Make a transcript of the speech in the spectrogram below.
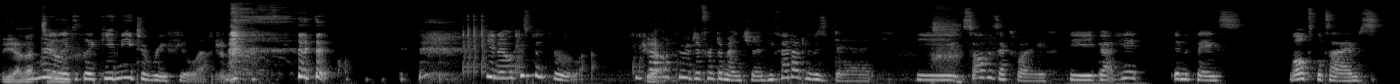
yeah that really, too it's like you need to refuel after that. you know, he's been through a lot. He traveled Yeah. through a different dimension. He found out he was dead. He saw his ex-wife. He got hit in the face multiple times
